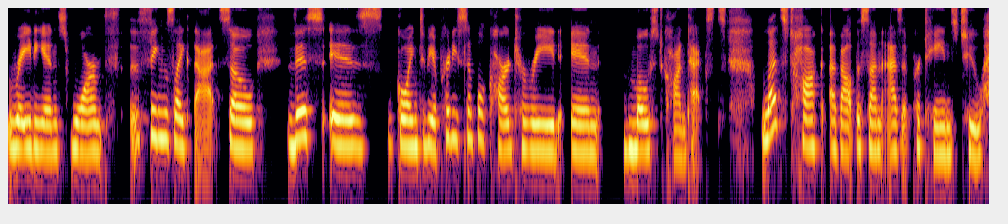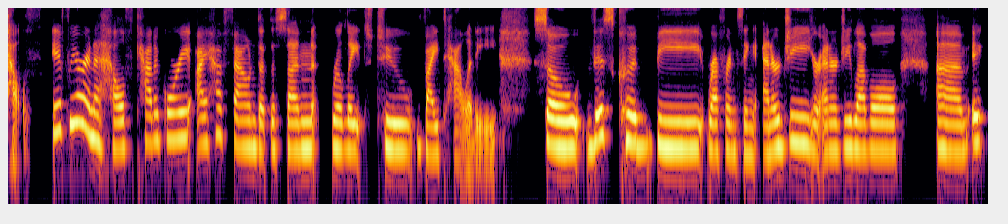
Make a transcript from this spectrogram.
radiance, warmth, things like that. So, this is going to be a pretty simple card to read in most contexts. Let's talk about the sun as it pertains to health. If we are in a health category, I have found that the sun relates to vitality. So, this could be referencing energy, your energy level. Um, it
